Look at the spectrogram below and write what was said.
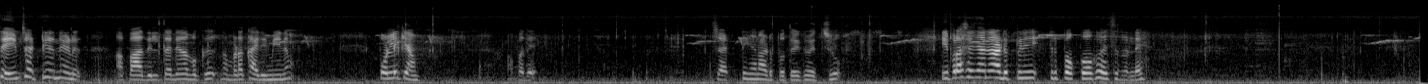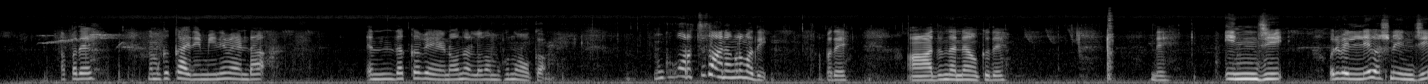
സെയിം ചട്ടി തന്നെയാണ്. അപ്പോൾ അതിൽ തന്നെ നമുക്ക് നമ്മുടെ കരിമീനും പൊള്ളിക്കാം. അപ്പോൾ അതെ ചട്ടി ഞാൻ അടുപ്പത്തേക്ക് വെച്ചു. ഈ പ്രാവശ്യം ഞാൻ അടുപ്പിന് ഇത്തിരി പൊക്കമൊക്കെ വെച്ചിട്ടുണ്ടേ. അപ്പോൾ അതെ നമുക്ക് കരിമീന് വേണ്ട. എന്തൊക്കെ വേണമെന്നുള്ളത് നമുക്ക് നോക്കാം. നമുക്ക് കുറച്ച് സാധനങ്ങൾ മതി. അപ്പോൾ അതെ ആദ്യം തന്നെ നമുക്ക് ദേ ദേ ഇഞ്ചി ഒരു വലിയ കഷ്ണം ഇഞ്ചി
